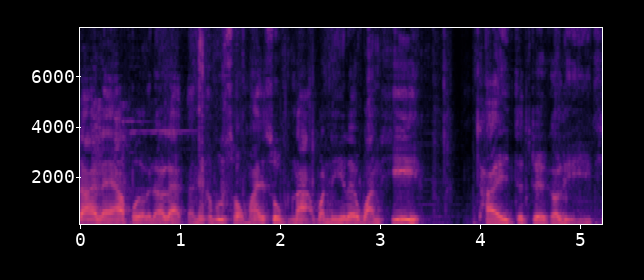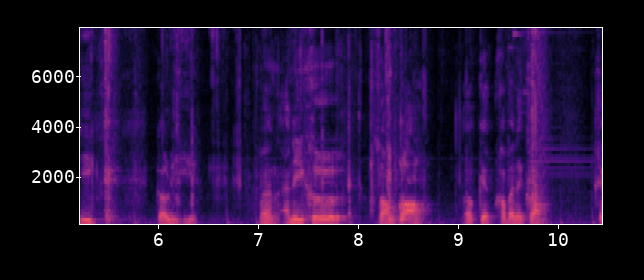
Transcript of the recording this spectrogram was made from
ได้แล้วเปิดไปแล้วแหละ แต่นี่เขาเพิ่งส่งมาให้ซุปณวันนี้เลยวันที่ไทยจะเจอเกาหลีที่ เกาหลีเพราะฉะนั้นอันนี้คือ 2 กล่องเราเก็บเข้าไปในกล่องโอเค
